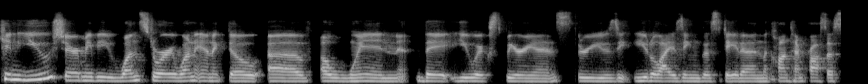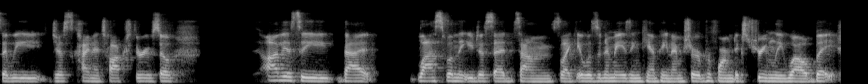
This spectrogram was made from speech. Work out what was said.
Can you share maybe one story one anecdote of a win that you experienced through using utilizing this data and the content process that we just kind of talked through? So obviously that last one that you just said sounds like it was an amazing campaign. I'm sure performed extremely well. But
